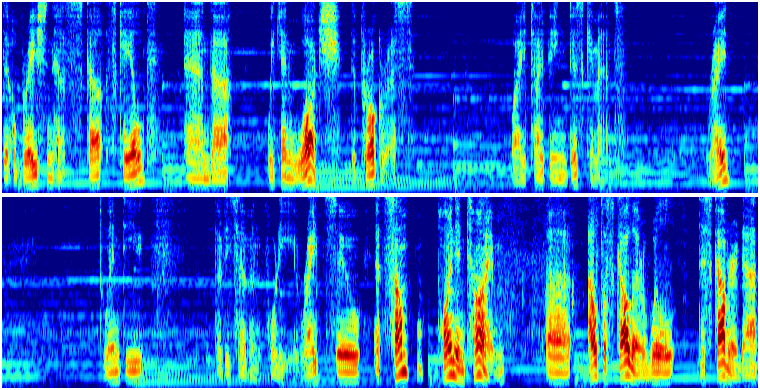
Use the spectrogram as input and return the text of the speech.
the operation has sca scaled and uh, we can watch the progress by typing this command, right? 20, 37, 40, right? So at some point in time, uh, Autoscaler will discover that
